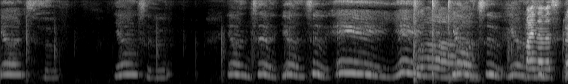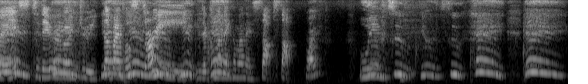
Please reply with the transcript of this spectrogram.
Yeonsu. Yeonsu. Yeonsu. Yeonsu. Hey, yeah. Wow. Yeonsu. Yeonsu. My name is Grace. Hey, Today we're going to read the yeah, Bible yeah, story. yeah, yeah. Come on Hey. in, come on in. Stop, stop. Why? Leave. Yeonsu. Yeonsu. Hey, hey.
